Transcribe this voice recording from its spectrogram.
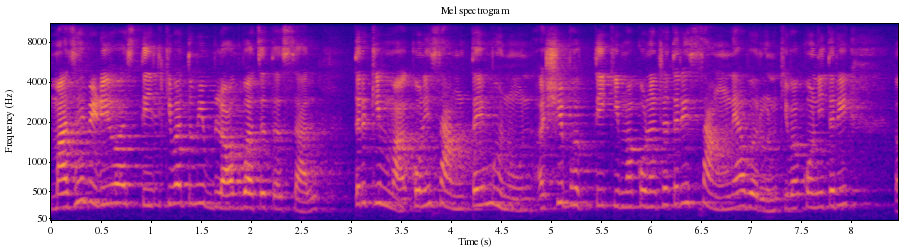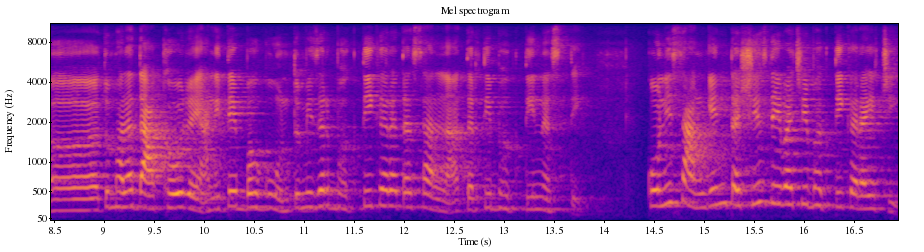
माझे व्हिडिओ असतील किंवा तुम्ही ब्लॉग वाचत असाल तर किंवा कोणी सांगतंय म्हणून अशी भक्ती किंवा कोणाच्या तरी सांगण्यावरून किंवा कोणीतरी तुम्हाला दाखवलं आहे आणि ते बघून तुम्ही जर भक्ती करत असाल ना तर ती भक्ती नसते. कोणी सांगेन तशीच देवाची भक्ती करायची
